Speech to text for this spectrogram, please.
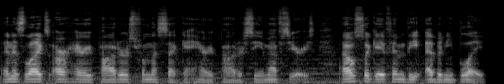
and his legs are Harry Potter's from the second Harry Potter CMF series. I also gave him the Ebony Blade.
